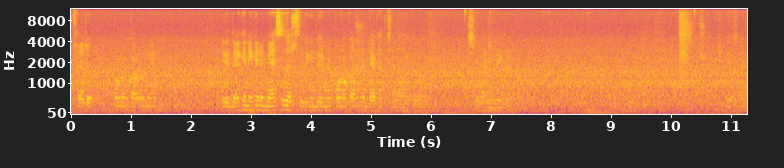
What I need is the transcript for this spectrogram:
আচ্ছা এটা কোনো কারণে এই যে দেখেন এখানে মেসেজ আসছে কিন্তু কোনো কারণে দেখাচ্ছে না হয়তো সেখানে দেখি। ঠিক আছে।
